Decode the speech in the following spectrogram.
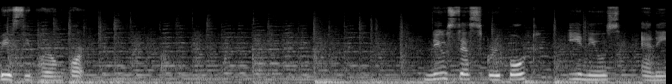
বেছি ভয়ংকৰ। নিউজ ডেস্ক ৰিপৰ্ট ই নিউজ এনি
